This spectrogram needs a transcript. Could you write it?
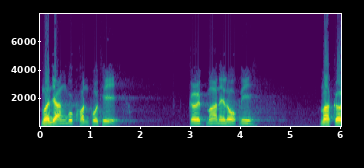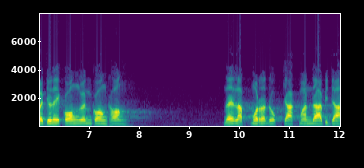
เหมือนอย่างบุคคลผู้ที่เกิดมาในโลกนี้ มาเกิดอยู่ในกองเงินกองทอง ได้รับมรดกจากมารดาบิดา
